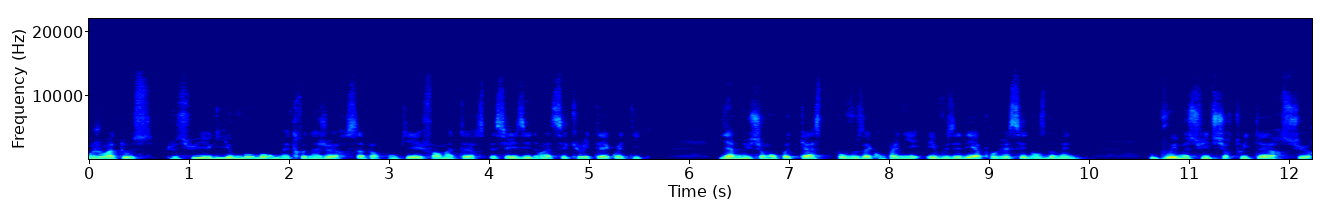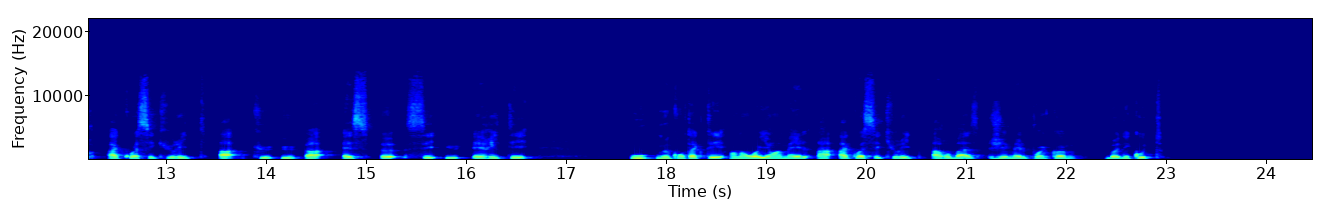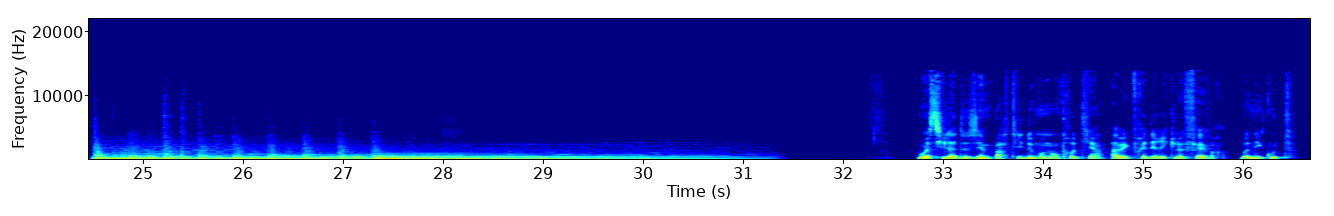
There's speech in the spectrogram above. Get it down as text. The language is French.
Bonjour à tous, je suis Guillaume Bourbon, maître nageur, sapeur-pompier et formateur spécialisé dans la sécurité aquatique. Bienvenue sur mon podcast pour vous accompagner et vous aider à progresser dans ce domaine. Vous pouvez me suivre sur Twitter sur Aquasecurit, A-Q-U-A-S-E-C-U-R-I-T, ou me contacter en envoyant un mail à aquasecurit.gmail.com. Bonne écoute Voici la deuxième partie de mon entretien avec Frédéric Lefebvre. Bonne écoute.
